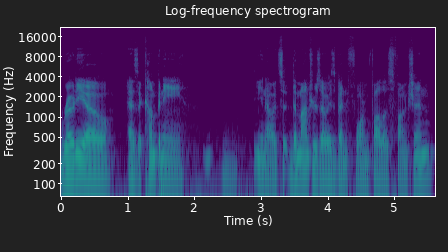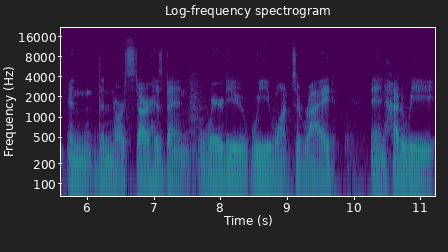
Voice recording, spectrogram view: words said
rodeo as a company. You know, it's the mantra's always been form follows function, and the north star has been where do we want to ride, and how do we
